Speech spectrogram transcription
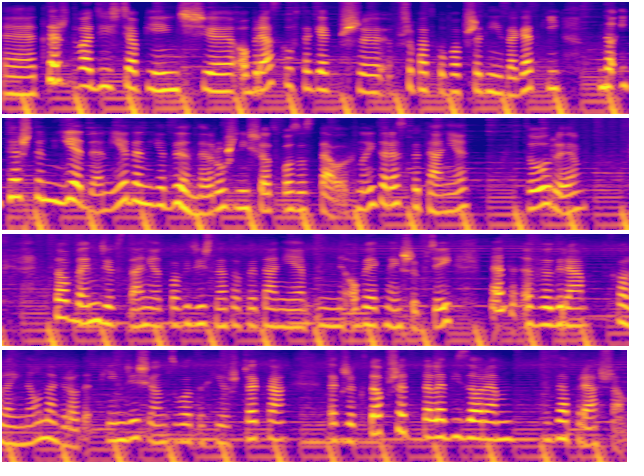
E, też 25 obrazków, tak jak przy, w przypadku poprzedniej zagadki. No i też ten jeden, jeden jedyny różni się od pozostałych. No i teraz pytanie, który kto będzie w stanie odpowiedzieć na to pytanie mm, oby jak najszybciej, ten wygra kolejną nagrodę. 50 zł już czeka, także kto przed telewizorem, zapraszam.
